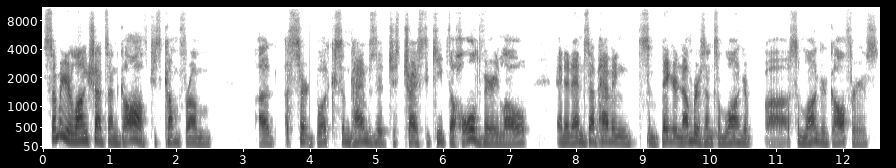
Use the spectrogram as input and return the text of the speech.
some of your long shots on golf just come from a, a certain book sometimes that just tries to keep the hold very low and it ends up having some bigger numbers on some longer uh some longer golfers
